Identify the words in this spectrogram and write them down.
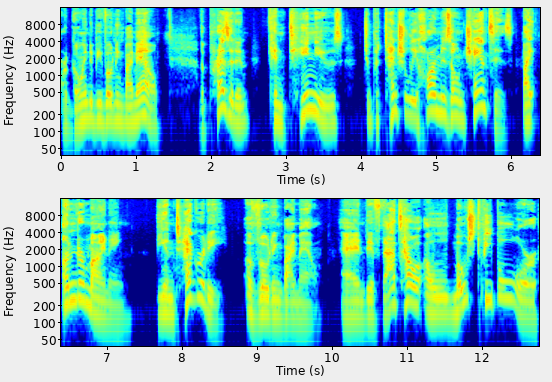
are going to be voting by mail, the president continues to potentially harm his own chances by undermining the integrity of voting by mail. And if that's how a, most people or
